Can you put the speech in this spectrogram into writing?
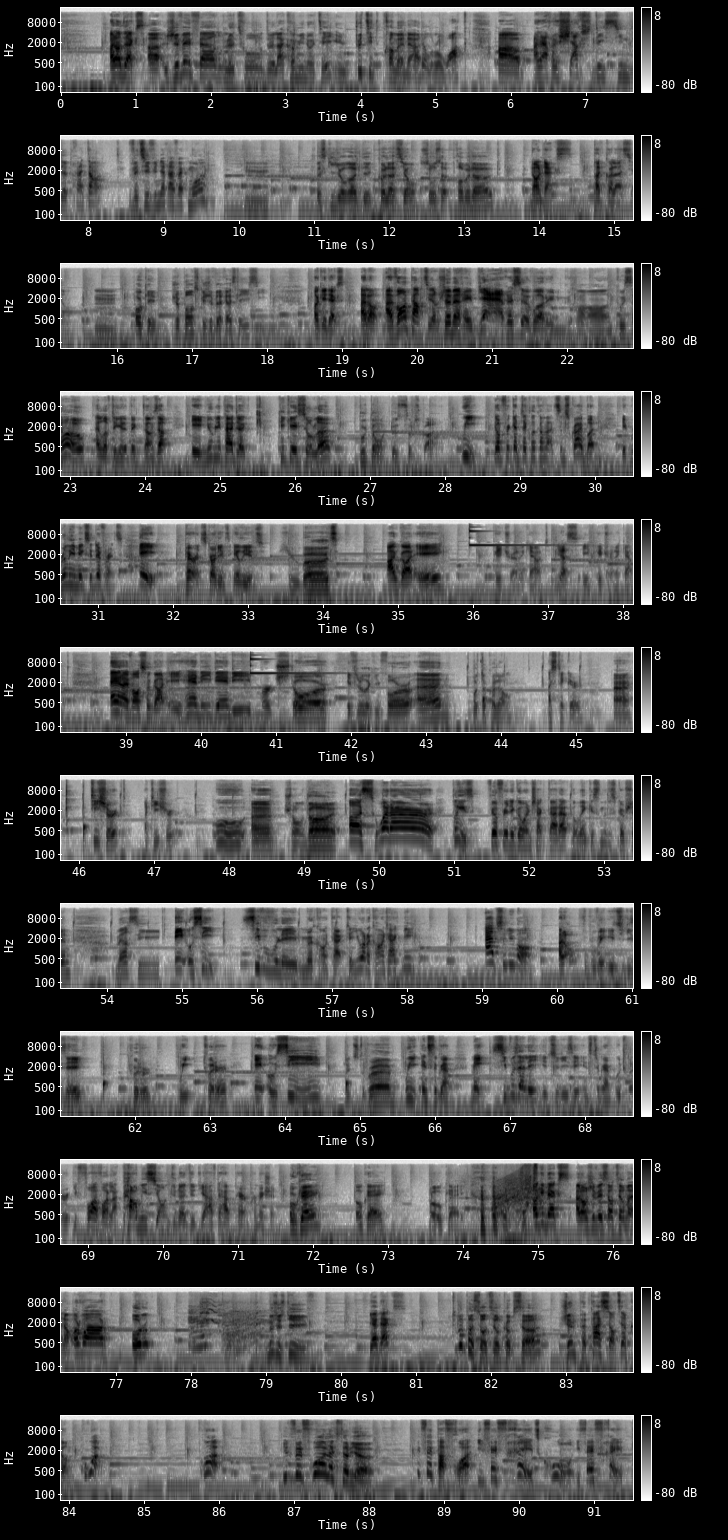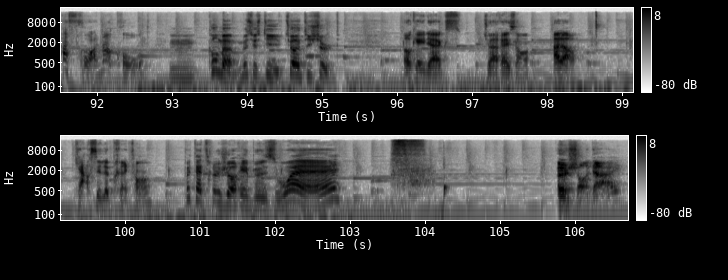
Alors Dax, euh, je vais faire le tour de la communauté, une petite promenade, a little walk, euh, à la recherche des signes de printemps. Veux-tu venir avec moi? Est-ce qu'il y aura des collations sur cette promenade? Non Dax, pas de collation. Hmm, Ok, je pense que je vais rester ici. Ok Dax, alors avant de partir, j'aimerais bien recevoir une grande pouceau. I love to get a big thumbs up. Et n'oublie pas de cliquer sur le... Bouton de subscribe. Oui, don't forget to click on that subscribe button. It really makes a difference. Hey, parents, guardians, aliens, Humans. I've got a Patreon account. Yes, a Patreon account. And I've also got a handy dandy merch store. If you're looking for an autocollant, a sticker, un t-shirt, a t-shirt, ou un Chandail. a sweater. Please feel free to go and check that out. The link is in the description. Merci. Et aussi, si vous voulez me contacter, you want to contact me? Absolument. Alors, vous pouvez utiliser Twitter. oui, Twitter et aussi Instagram. oui, Instagram. Mais si vous allez utiliser Instagram ou Twitter, il faut avoir la permission d'une adulte. You have to have parent permission. OK? OK? OK. OK, Dex. Alors, je vais sortir maintenant. Au revoir. Oh, Monsieur Steve, Bien, Dex. tu peux pas sortir comme ça Je ne peux pas sortir comme quoi? Quoi? Il fait froid à l'extérieur. Il fait pas froid, il fait frais. It's cool. Il fait frais, pas froid, not cold. Hmm, quand même, Monsieur Steve, tu as un t-shirt. Ok, Dex, tu as raison. Alors, car c'est le printemps, peut-être j'aurais besoin. Un chandail,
